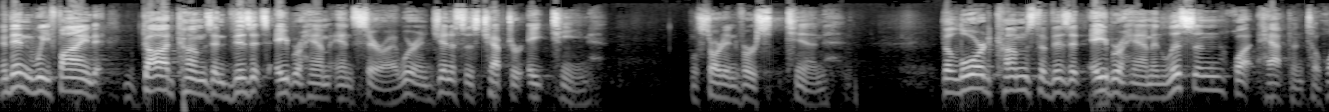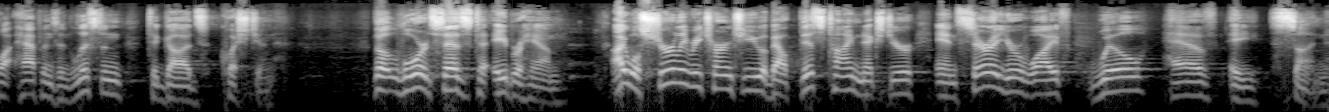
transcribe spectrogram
And then we find God comes and visits Abraham and Sarah. We're in Genesis chapter 18. We'll start in verse 10 the Lord comes to visit Abraham and listen what happened to what happens and listen to God's question. The Lord says to Abraham, I will surely return to you about this time next year, and Sarah, your wife, will have a son.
